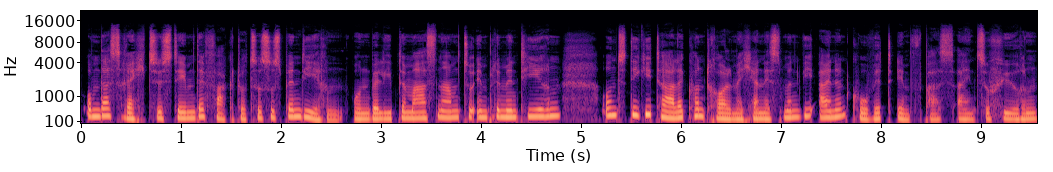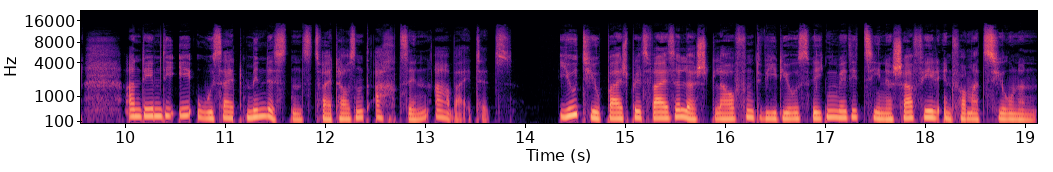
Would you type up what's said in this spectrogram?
um das Rechtssystem de facto zu suspendieren, unbeliebte Maßnahmen zu implementieren und digitale Kontrollmechanismen wie einen Covid-Impfpass einzuführen, an dem die EU seit mindestens 2018 arbeitet. YouTube beispielsweise löscht laufend Videos wegen medizinischer Fehlinformationen.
